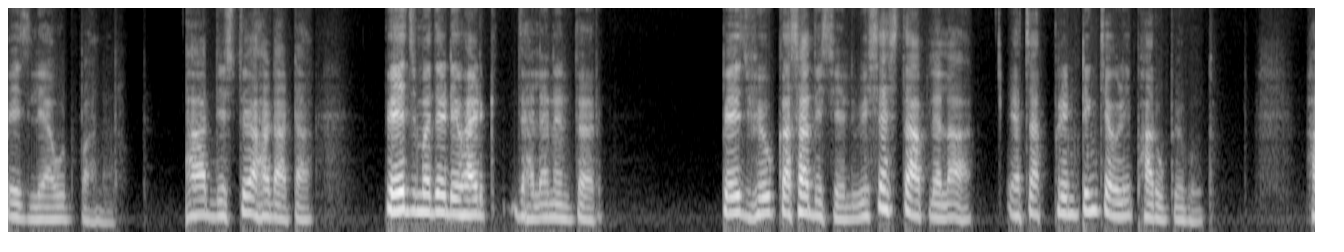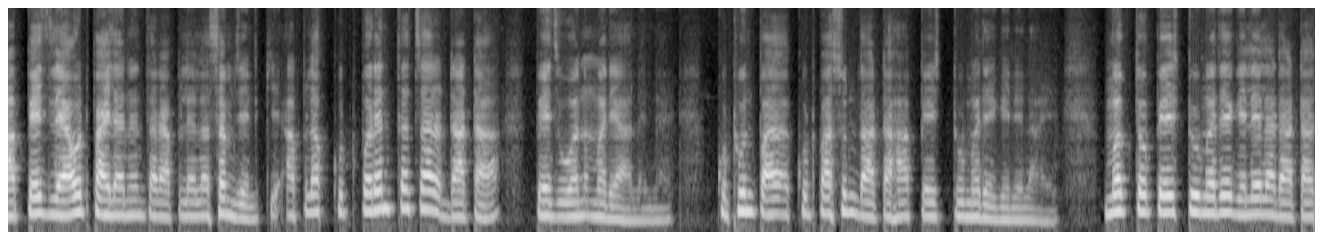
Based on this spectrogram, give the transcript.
पेज लेआउट पाहणार. आहोत हा दिसतोय हा डाटा. पेजमध्ये डिव्हाइड झाल्यानंतर पेज व्ह्यू कसा दिसेल? विशेषतः आपल्याला याचा प्रिंटिंगच्या वेळी फार उपयोग होतो. हा पेज लेआउट पाहिल्यानंतर आपल्याला समजेल की आपला कुठपर्यंतचा डाटा पेज वनमध्ये आलेला आहे. कुठून पा कुठपासून डाटा हा पेज टूमध्ये गेलेला आहे. मग तो पेज टूमध्ये गेलेला डाटा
